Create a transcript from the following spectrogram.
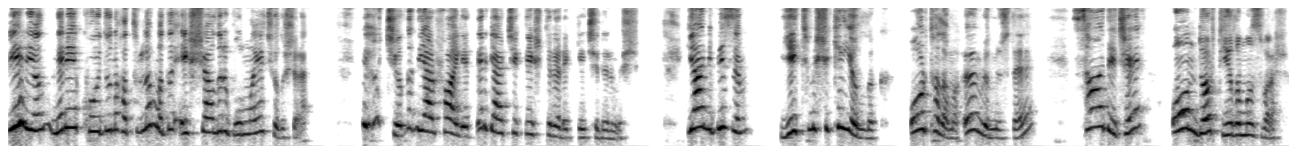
1 yıl nereye koyduğunu hatırlamadığı eşyaları bulmaya çalışarak ve 3 yılda diğer faaliyetleri gerçekleştirerek geçirirmiş. Yani bizim 72 yıllık ortalama ömrümüzde sadece 14 yılımız var.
